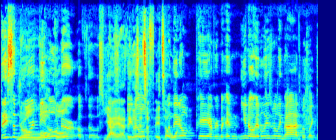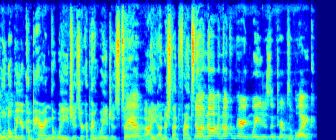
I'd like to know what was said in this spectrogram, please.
They support Your the local- owner of those. Yeah, places. yeah, They because it's a- it's a- But they don't pay everybody, and you know, Italy's really bad with like the. well, no, but you're comparing the wages. You're comparing wages to. I am. I understand France. No, I'm Italy. not. I'm not comparing wages in terms of like,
